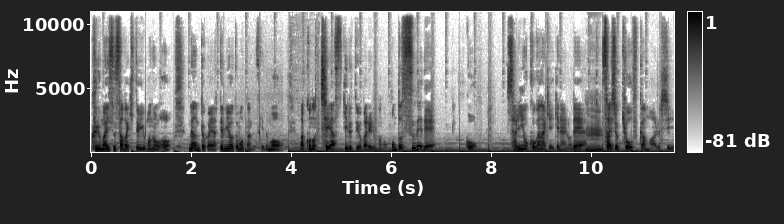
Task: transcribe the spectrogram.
車椅子さばきというものをなんとかやってみようと思ったんですけども、まあ、このチェアスキルと呼ばれるもの本当素手でこう車輪を漕がなきゃいけないので、うん、最初恐怖感もあるし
